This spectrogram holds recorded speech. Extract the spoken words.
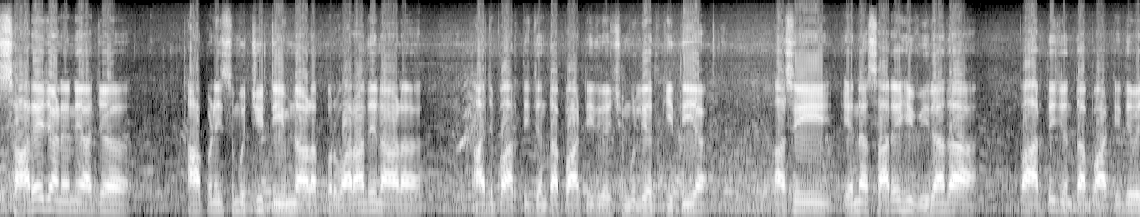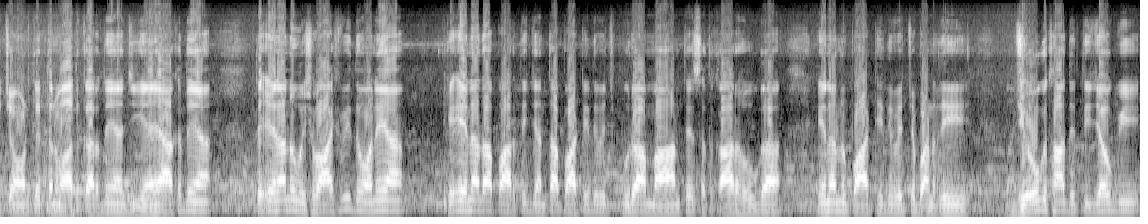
ਸਾਰੇ ਜਾਣੇ ਨੇ ਅੱਜ ਆਪਣੀ ਸਮੁੱਚੀ ਟੀਮ ਨਾਲ, ਪਰਿਵਾਰਾਂ ਦੇ ਨਾਲ ਅੱਜ ਭਾਰਤੀ ਜਨਤਾ ਪਾਰਟੀ ਦੇ ਵਿੱਚ ਸ਼ਮੂਲੀਅਤ ਕੀਤੀ ਆ। ਅਸੀਂ ਇਹਨਾਂ ਸਾਰੇ ਹੀ ਵੀਰਾਂ ਦਾ ਭਾਰਤੀ ਜਨਤਾ ਪਾਰਟੀ ਦੇ ਵਿੱਚ ਆਉਣ ਤੇ ਧੰਨਵਾਦ ਕਰਦੇ ਹਾਂ ਜੀ ਆਇਆਂ ਆਖਦੇ ਹਾਂ ਤੇ ਇਹਨਾਂ ਨੂੰ ਵਿਸ਼ਵਾਸ ਵੀ ਦਿਵਾਉਂਦੇ ਹਾਂ ਕਿ ਇਹਨਾਂ ਦਾ ਭਾਰਤੀ ਜਨਤਾ ਪਾਰਟੀ ਦੇ ਵਿੱਚ ਪੂਰਾ ਮਾਣ ਤੇ ਸਤਿਕਾਰ ਹੋਊਗਾ। ਇਹਨਾਂ ਨੂੰ ਪਾਰਟੀ ਦੇ ਵਿੱਚ ਬਣਦੀ ਯੋਗ ਥਾਂ ਦਿੱਤੀ ਜਾਊਗੀ।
